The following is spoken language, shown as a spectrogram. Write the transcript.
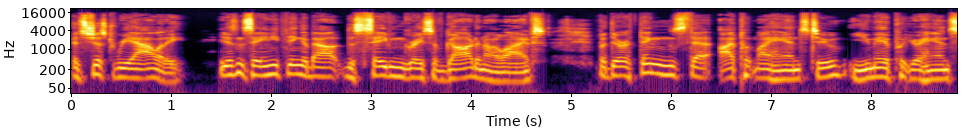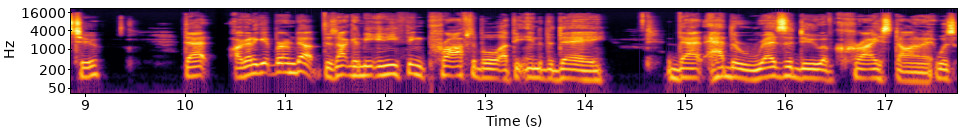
It's just reality. He doesn't say anything about the saving grace of God in our lives, but there are things that I put my hands to, you may have put your hands to, that are going to get burned up. There's not going to be anything profitable at the end of the day that had the residue of Christ on it, was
